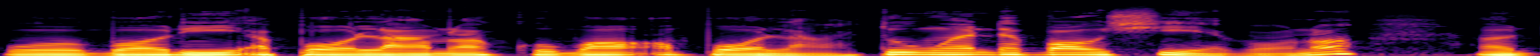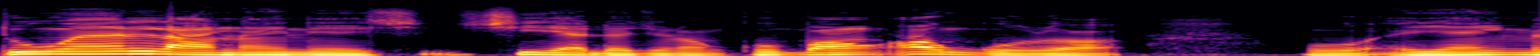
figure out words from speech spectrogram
ကို body အပေါ်လာမလားကိုပေါင်းအပေါ်လာ2 1တစ်ပေါက်ရှိရပေါ့နော်အဲ2 1လာနိုင်နေရှိရတဲ့ကျွန်တော်ကိုပေါင်းအောက်ကိုတော့ဟိုအရင်မ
